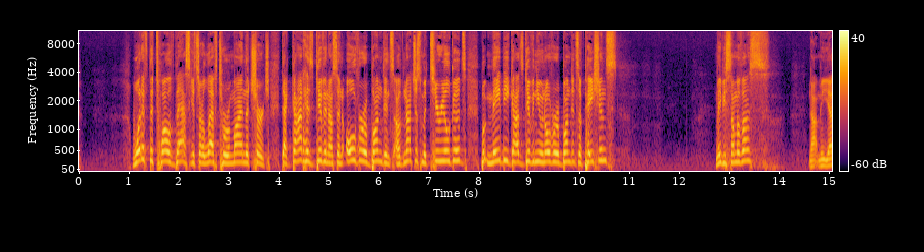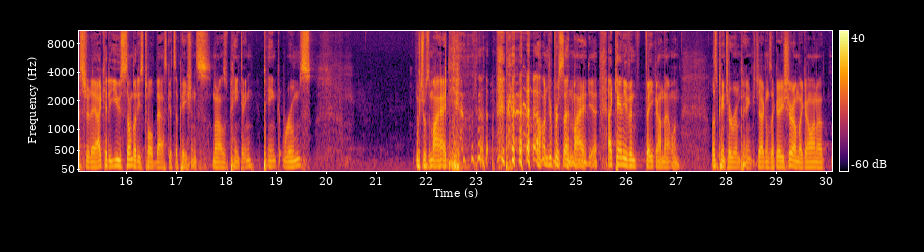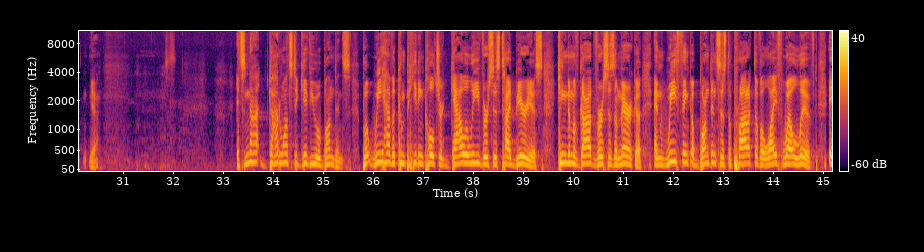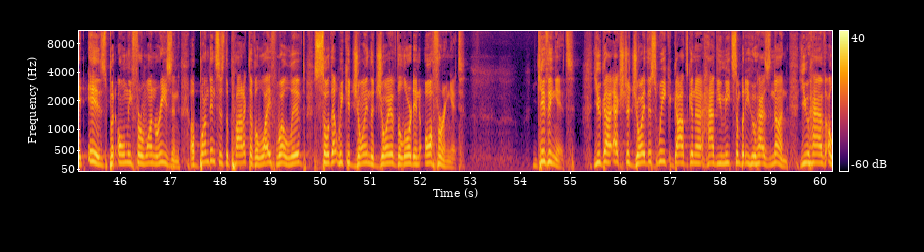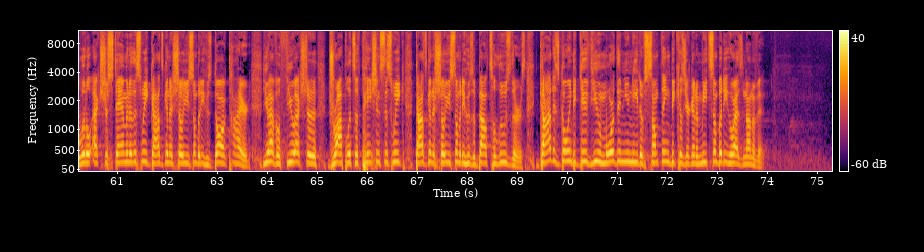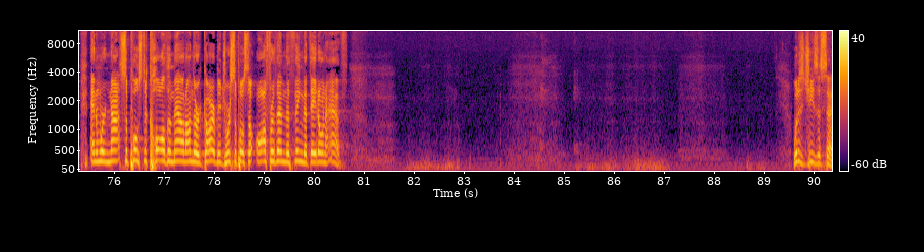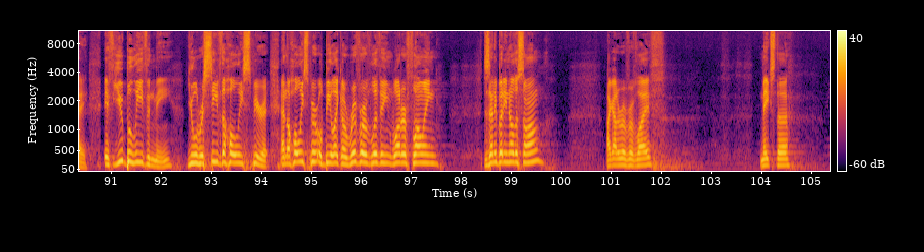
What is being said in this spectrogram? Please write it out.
What if the 12 baskets are left to remind the church that God has given us an overabundance of not just material goods, but maybe God's given you an overabundance of patience? Maybe some of us, not me yesterday, I could have used somebody's 12 baskets of patience when I was painting pink rooms, which was my idea. 100% my idea. I can't even fake on that one. Let's paint your room pink. Jacqueline's like, Are you sure? I'm like, I want to, yeah. It's not, God wants to give you abundance, but we have a competing culture Galilee versus Tiberias, kingdom of God versus America. And we think abundance is the product of a life well lived. It is, but only for one reason. Abundance is the product of a life well lived so that we could join the joy of the Lord in offering it, giving it. You got extra joy this week, God's to have you meet somebody who has none. You have a little extra stamina this week, God's to show you somebody who's dog tired. You have a few extra droplets of patience this week, God's to show you somebody who's about to lose theirs. God is going to give you more than you need of something because you're to meet somebody who has none of it. And we're not supposed to call them out on their garbage, we're supposed to offer them the thing that they don't have. What does Jesus say? If you believe in me, you will receive the Holy Spirit, and the Holy Spirit will be like a river of living water flowing. Does anybody know the song? I got a river of life. Makes the.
